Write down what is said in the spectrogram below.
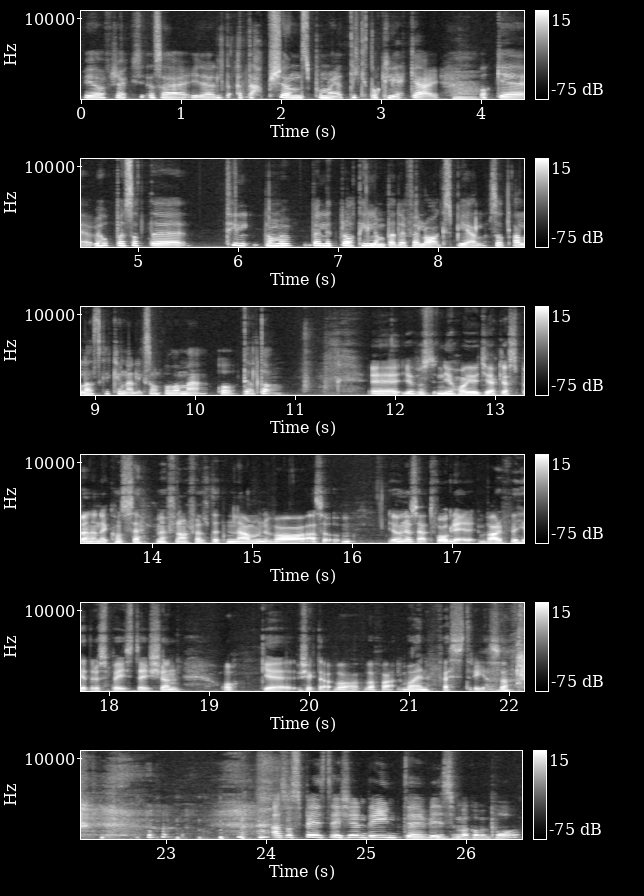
vi har försökt så här, göra lite adaptions på några TikTok-lekar. Och eh, vi hoppas att till, de är väldigt bra tillämpade för lagspel så att alla ska kunna liksom få vara med och delta. Eh, jag, måste- ni har ju ett jäkla spännande koncept men framförallt ett namn. Vad, alltså, jag undrar så här, två grejer. Varför heter det Space Station? Och eh, ursäkta, vad, vad, fan, vad är en festresa? Alltså Space Station, det är inte vi som har kommit på.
